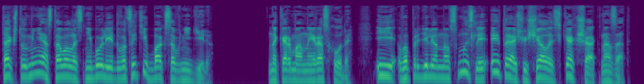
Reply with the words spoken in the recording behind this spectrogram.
так что у меня оставалось не более 20 баксов в неделю на карманные расходы, и в определенном смысле это ощущалось как шаг назад.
